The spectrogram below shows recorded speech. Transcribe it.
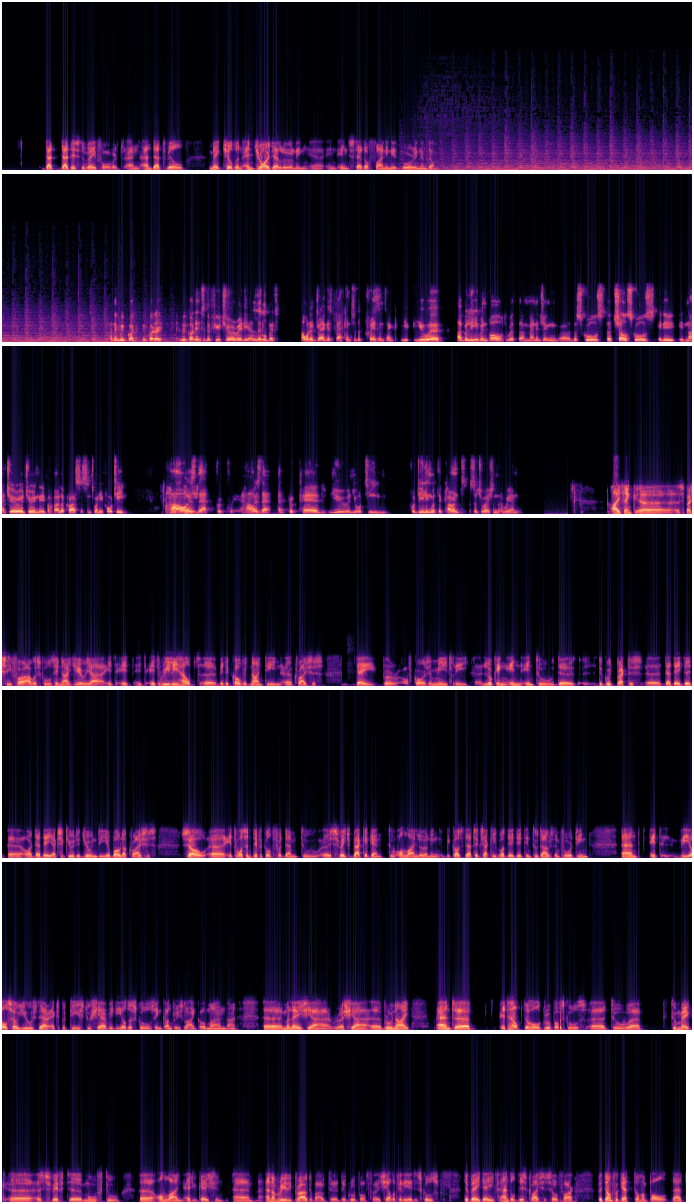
that that is the way forward and and that will make children enjoy their learning in, instead of finding it boring and dumb. I think we've got we've got a we've got into the future already a little bit. I want to drag us back into the present. And you you were, I believe, involved with uh, managing uh, the schools, the shell schools in in Nigeria during the Ebola crisis in 2014. How is that how has that prepared you and your team for dealing with the current situation that we're in? I think, uh, especially for our schools in Nigeria, it it it, it really helped uh, with the COVID nineteen uh, crisis. They were, of course, immediately uh, looking in into the the good practice uh, that they did uh, or that they executed during the Ebola crisis so it wasn't difficult for them to switch back again to online learning because that's exactly what they did in 2014. And it, we also use their expertise to share with the other schools in countries like Oman, uh, Malaysia, Russia, uh, Brunei, and uh, it helped the whole group of schools uh, to to make a swift move to uh, online education. Um, and I'm really proud about uh, the group of uh, Shell affiliated schools, the way they've handled this crisis so far. But don't forget, Tom and Paul, that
